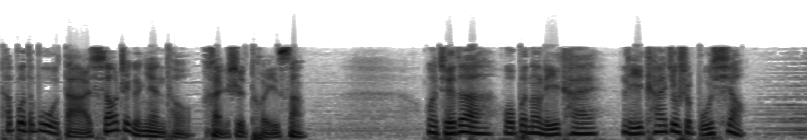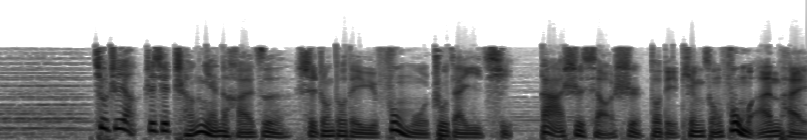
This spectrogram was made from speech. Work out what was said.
他不得不打消这个念头，很是颓丧。我觉得我不能离开，离开就是不孝。就这样，这些成年的孩子始终都得与父母住在一起，大事小事都得听从父母安排。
